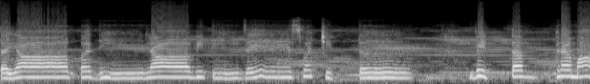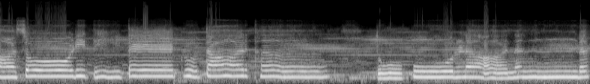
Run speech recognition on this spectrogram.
तया लाविती जे स्वचित्त। वित्तभ्रमा सोडिती ते कृतार्थ। तो पूर्ण आनंद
